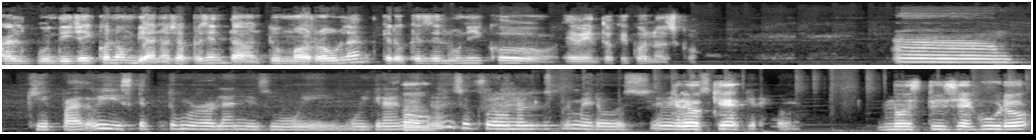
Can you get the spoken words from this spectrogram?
algún DJ colombiano se ha presentado en Tomorrowland? Creo que es el único evento que conozco. Ah, qué padre. Uy, es que Tomorrowland es muy, muy grande, No. ¿no? Eso fue uno de los primeros Creo eventos que- creo. No estoy seguro,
